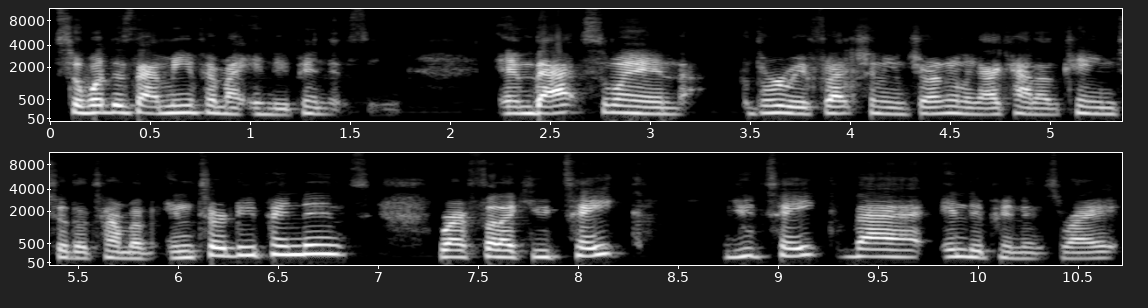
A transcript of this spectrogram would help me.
So what does that mean for my independency? And that's when through reflection and journaling, I kind of came to the term of interdependence, where I feel like you take you take that independence, right?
